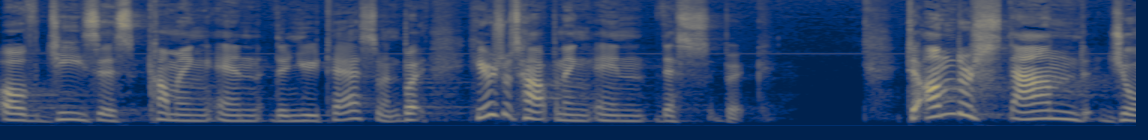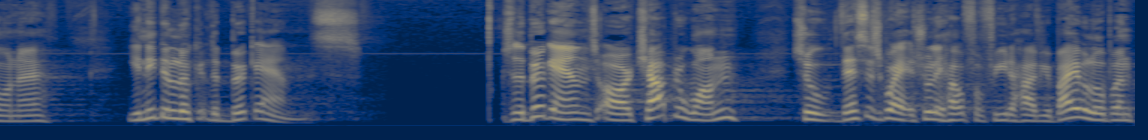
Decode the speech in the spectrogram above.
of Jesus coming in the New Testament. But here's what's happening in this book. To understand Jonah, you need to look at the bookends. So the bookends are chapter 1 so this is why it's really helpful for you to have your Bible open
